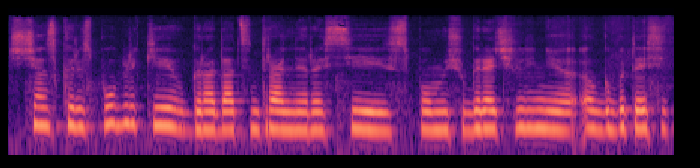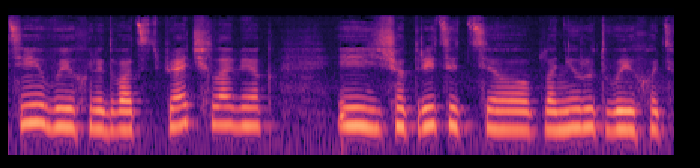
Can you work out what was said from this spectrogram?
Чеченской Республики в города Центральной России с помощью горячей линии ЛГБТ-сети выехали 25 человек, и еще 30 э, планируют выехать.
